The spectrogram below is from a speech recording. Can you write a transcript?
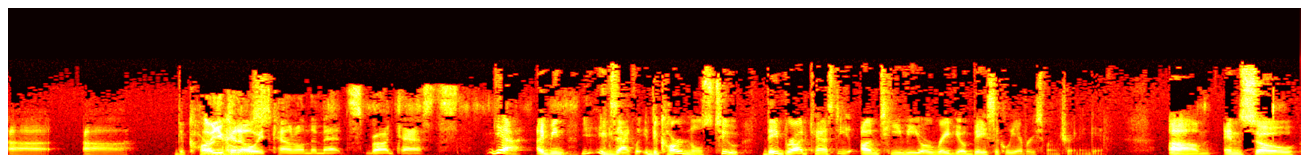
uh, uh, the oh, Cardinals. you can always count on the Mets broadcasts. Yeah, I mean, exactly. The Cardinals too. They broadcast on TV or radio basically every spring training game, um, and so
